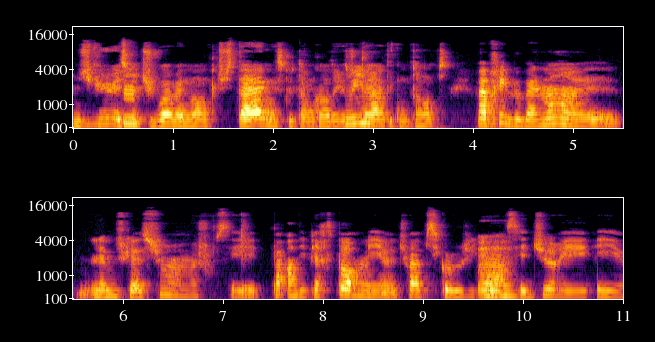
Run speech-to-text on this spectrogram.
muscu. Est-ce que mm. tu vois maintenant que tu stagnes? Est-ce que t'as encore des résultats? T'es contente? Après, globalement, euh, la musculation, euh, moi je trouve c'est pas un des pires sports, mais euh, tu vois, psychologiquement, mm. c'est dur et, et,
